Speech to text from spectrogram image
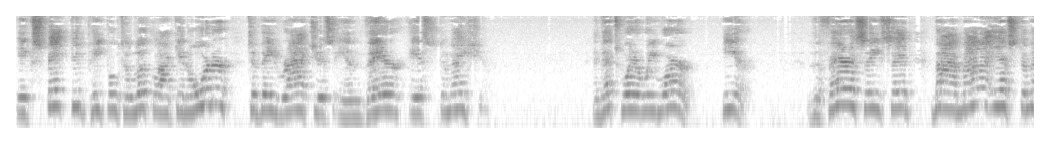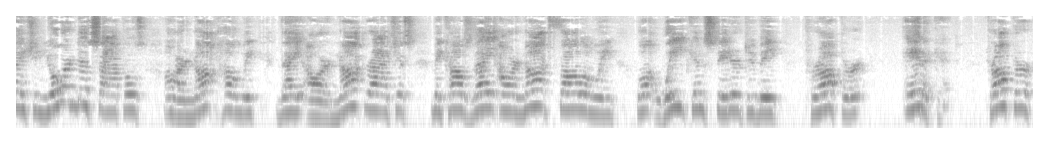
expected people to look like in order to be righteous in their estimation. And that's where we were here. The Pharisees said, By my estimation, your disciples are not holy. they are not righteous because they are not following what we consider to be proper etiquette, proper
